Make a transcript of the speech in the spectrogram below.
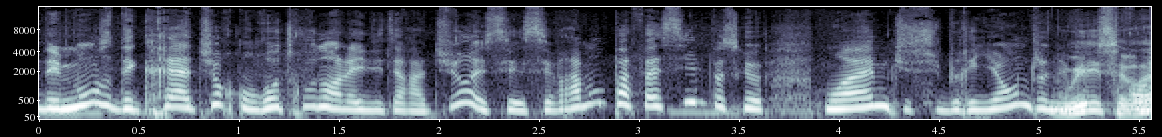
des monstres, des créatures qu'on retrouve dans la littérature. Et c'est vraiment pas facile parce que moi-même, qui suis brillante, je n'ai Oui, pas trois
